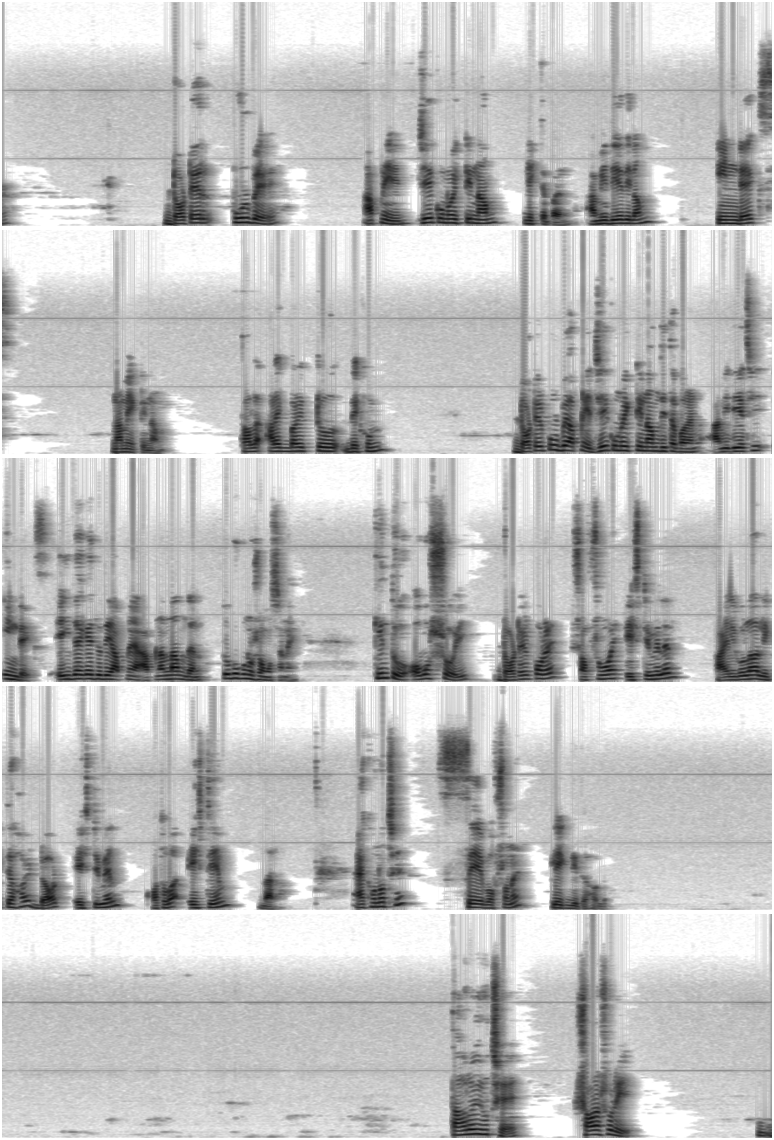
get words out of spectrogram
ডটের পূর্বে আপনি যে কোনো একটি নাম লিখতে পারেন। আমি দিয়ে দিলাম ইন্ডেক্স নামে একটি নাম। তাহলে আরেকবার একটু দেখুন। ডটের পূর্বে আপনি যে কোনো একটি নাম দিতে পারেন, আমি দিয়েছি ইন্ডেক্স এই জায়গায় যদি আপনি আপনার নাম দেন, তবু কোনো সমস্যা নেই। কিন্তু অবশ্যই ডটের পরে সবসময় এইচটিএমএল এর ফাইলগুলা লিখতে হয় ডট এইচটিএমএল অথবা এইচটিএম দ্বারা। এখন হচ্ছে সেভ অপশনে ক্লিক দিতে হবে। তাহলেই হচ্ছে সরাসরি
